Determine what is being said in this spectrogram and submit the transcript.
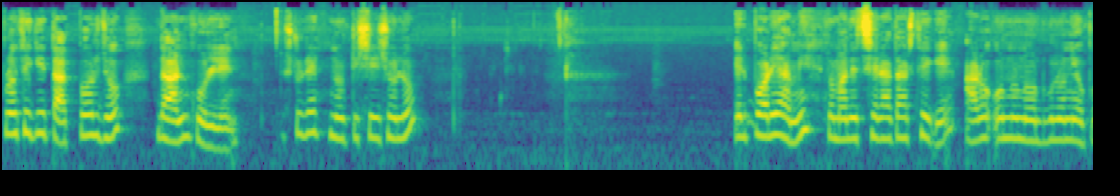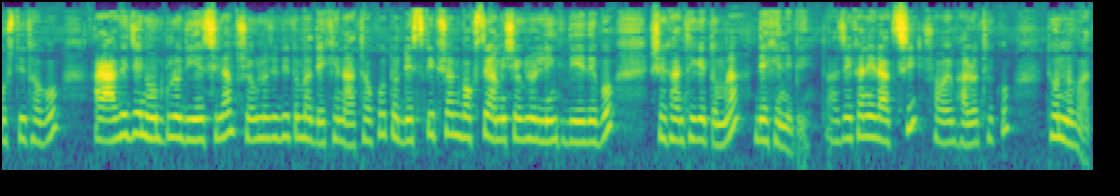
প্রতীকী তাৎপর্য দান করলেন। স্টুডেন্ট, নোটটি শেষ হলো। এরপরে আমি তোমাদের ছেঁড়া তার থেকে আরও অন্য নোটগুলো নিয়ে উপস্থিত হব। আর আগে যে নোটগুলো দিয়েছিলাম, সেগুলো যদি তোমরা দেখে না থাকো, তো ডেসক্রিপশন বক্সে আমি সেগুলো লিঙ্ক দিয়ে দেব। সেখান থেকে তোমরা দেখে নেবে। তো আজ এখানে রাখছি। সবাই ভালো থেকো। ধন্যবাদ।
